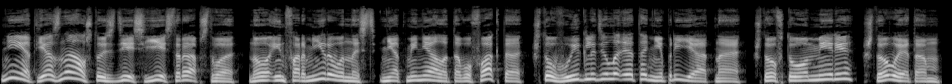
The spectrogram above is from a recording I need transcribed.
Нет, я знал, что здесь есть рабство, но информированность не отменяла того факта, что выглядело это неприятно, что в том мире, что в этом.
